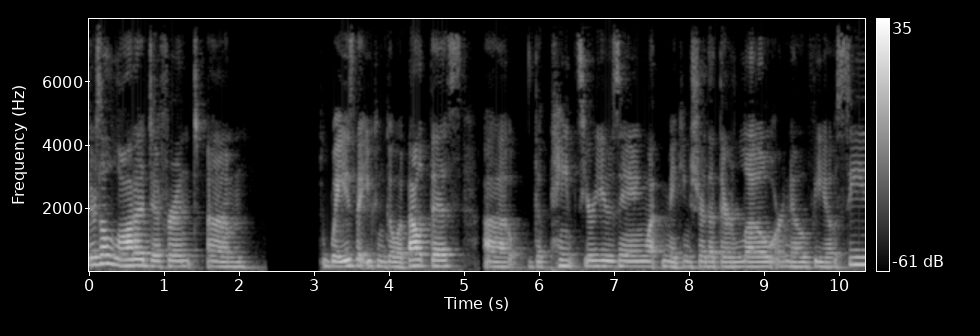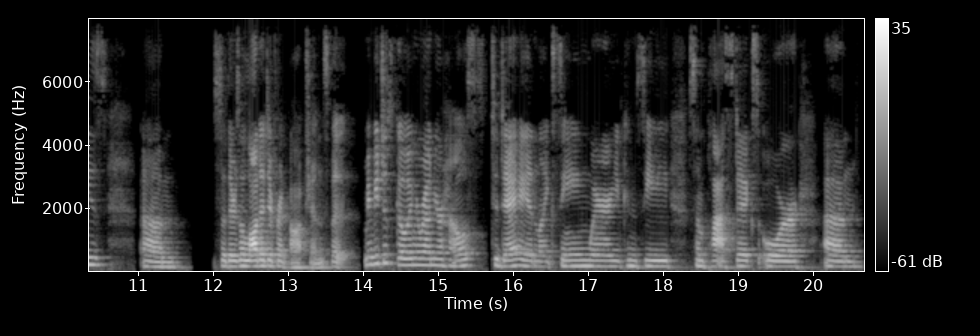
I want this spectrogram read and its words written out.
there's a lot of different um, ways that you can go about this uh, the paints you're using what making sure that they're low or no vocs um, so there's a lot of different options but maybe just going around your house today and like seeing where you can see some plastics or um,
